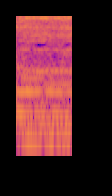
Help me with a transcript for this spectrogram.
you.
